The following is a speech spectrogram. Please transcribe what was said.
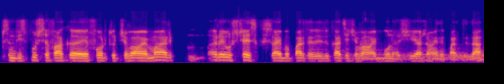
sunt dispuși să facă eforturi ceva mai mari, reușesc să aibă parte de educație ceva mai bună și așa mai departe. Da?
